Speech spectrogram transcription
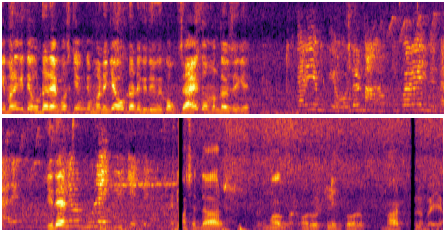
કે મને કીધું ઓર્ડર આપ્યો છે. કેમ કે મને ક્યાં ઓર્ડર કીધું? કોક જાય તો મંગાવશે કે. કીધે દાળ મગ રોટલી ઓર ભાત. ભાઈ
